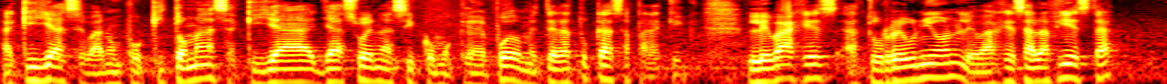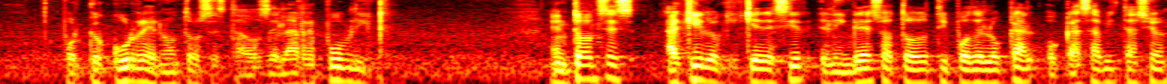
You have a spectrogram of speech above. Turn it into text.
Aquí ya se van un poquito más, aquí ya, ya suena así como que me puedo meter a tu casa para que le bajes a tu reunión, le bajes a la fiesta, porque ocurre en otros estados de la República. Entonces, aquí lo que quiere decir el ingreso a todo tipo de local o casa habitación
